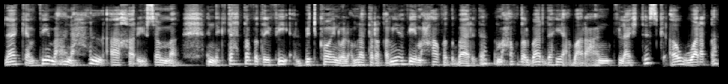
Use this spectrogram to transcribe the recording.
لكن في معنا حل آخر يسمى أنك تحتفظي في البيتكوين والعملات الرقمية في محافظ باردة. المحافظ الباردة هي عبارة عن flash disk أو ورقة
